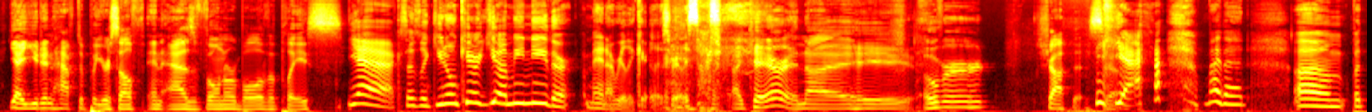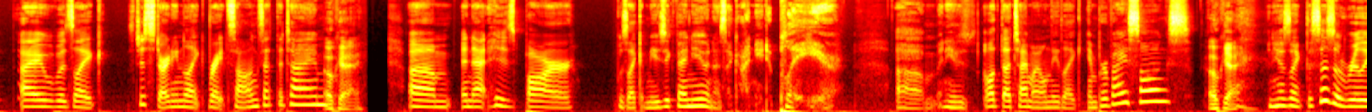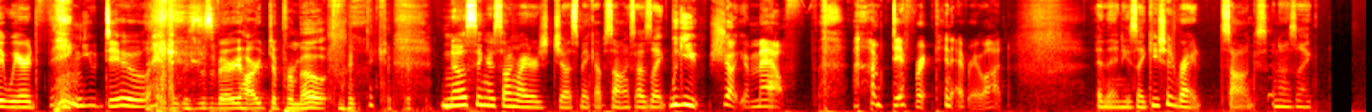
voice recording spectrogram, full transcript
Yeah, you didn't have to put yourself in as vulnerable of a place. Yeah, because I was like, you don't care? Yeah, me neither. Man, I really care. This really sucks. I care and I overshot this. yeah. my bad. Um, but I was like just starting to like write songs at the time. Okay. Um, and at his bar was like a music venue, and I was like, I need to play here. Um, and he was well, at that time I only like improvise songs, Okay. and he was like, "This is a really weird thing you do. Like, this is very hard to promote. no singer songwriters just make up songs." I was like, "Will you shut your mouth? I'm different than everyone." And then he's like, "You should write songs," and I was like,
